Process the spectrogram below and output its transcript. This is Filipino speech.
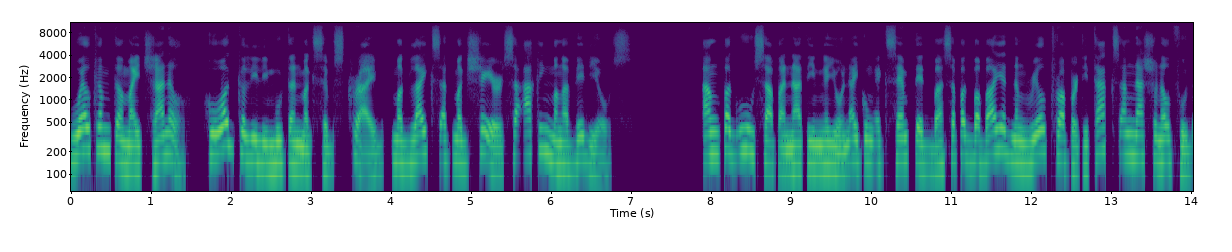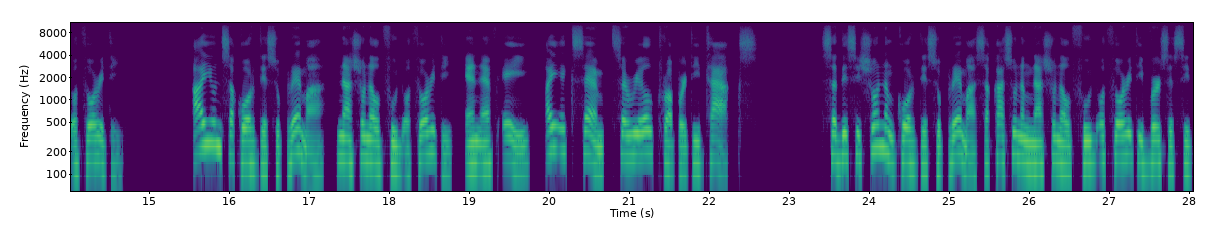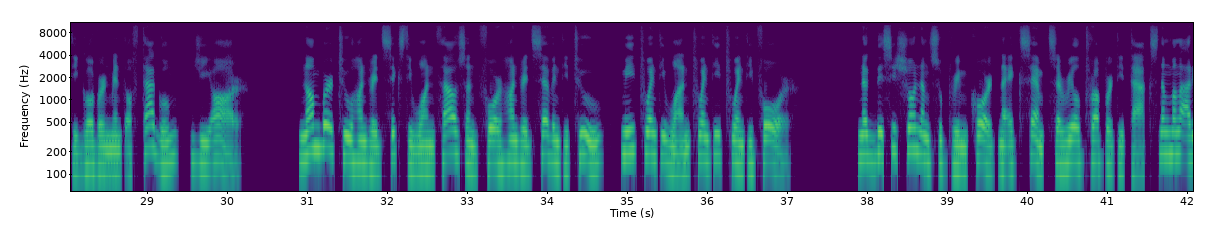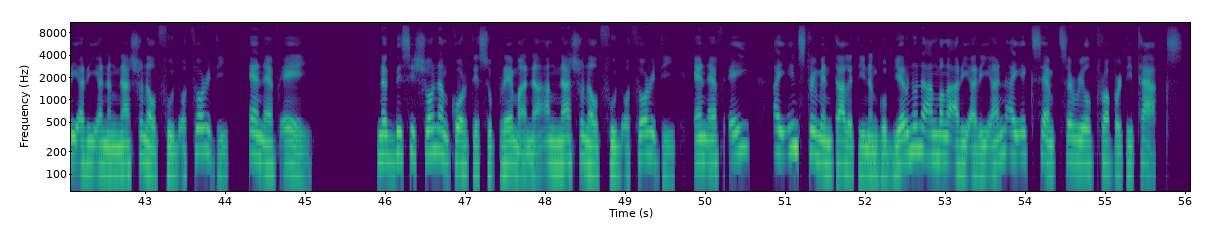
Welcome to my channel. Huwag kalilimutan mag-subscribe, mag-likes at mag-share sa aking mga videos. Ang pag-uusapan natin ngayon ay kung exempted ba sa pagbabayad ng real property tax ang National Food Authority. Ayon sa Korte Suprema, National Food Authority, NFA, ay exempt sa real property tax. Sa desisyon ng Korte Suprema sa kaso ng National Food Authority vs. City Government of Tagum, GR. Number 261472, May 21, 2024. Nagdesisyon ang Supreme Court na exempt sa real property tax ng mga ari-arian ng National Food Authority, NFA. Nagdesisyon ang Korte Suprema na ang National Food Authority, NFA, ay instrumentality ng gobyerno na ang mga ari-arian ay exempt sa real property tax.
